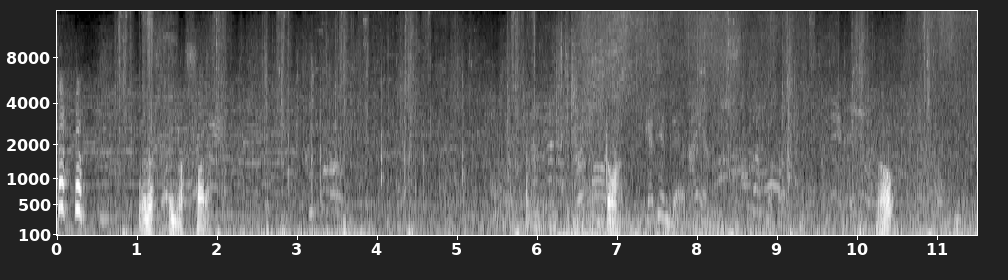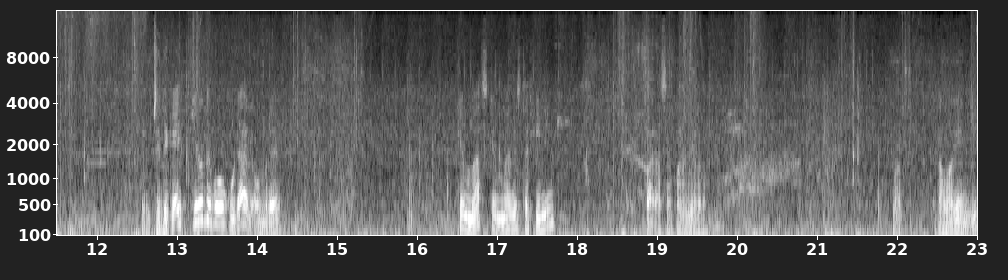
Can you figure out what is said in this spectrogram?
bueno, hay una fara. Toma. No. Si te caes, ¿qué no te puedo curar, hombre? ¿Quién más? ¿Quién más en este healing? Fara se fue la mierda. Bueno, estamos a Genji.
